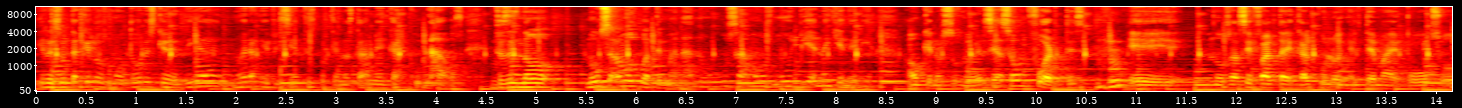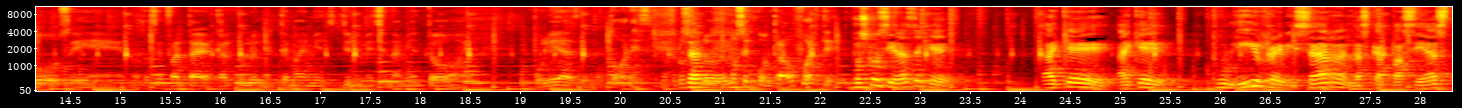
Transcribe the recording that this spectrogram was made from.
Y resulta que los motores que vendían no eran eficientes porque no estaban bien calculados. Entonces no, no usamos Guatemala, no usamos muy bien la ingeniería. Aunque nuestras universidades son fuertes, eh, nos hace falta de cálculo en el tema de pozos, eh, falta de cálculo en el tema de dimensionamiento de poleas de motores. Nosotros lo hemos encontrado fuerte. ¿Vos consideras de que hay que, hay que pulir, revisar las capacidades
